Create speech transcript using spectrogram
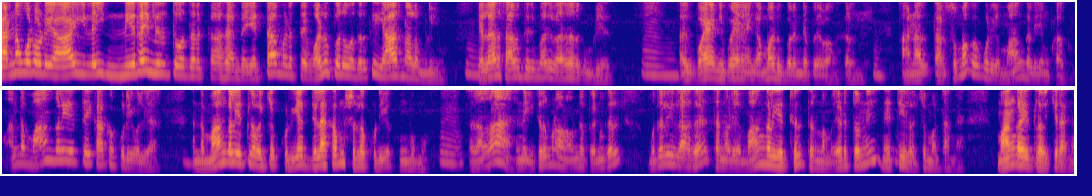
கணவனுடைய ஆயிலை நிறை நிறுத்துவதற்காக அந்த எட்டாம் இடத்தை வலுப்பெறுவதற்கு யாருனால முடியும். எல்லாரும் சாவித்திரி மாதிரி விரதம் இருக்க முடியாது. அதுக்கு போயா நீ போயா நான் எங்கள் அம்மா வீட்டுக்கு போகிறேன்டே போயிடுவாங்க கடந்து. ஆனால் தான் சுமக்கக்கூடிய மாங்கல்யம் காக்கும். அந்த மாங்கல்யத்தை காக்கக்கூடியவள் யார்? அந்த மாங்கல்யத்தில் வைக்கக்கூடிய திலகம் சொல்லக்கூடிய குங்குமம். அதனால தான் இன்னைக்கு திருமணம் ஆன உடனே பெண்கள் முதலிலாக தன்னுடைய மாங்கல்யத்தில் திருநம் எடுத்தோன்னே நெத்தியில் வைக்க மாட்டாங்க. மாங்கல்யத்தில் வைக்கிறாங்க.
